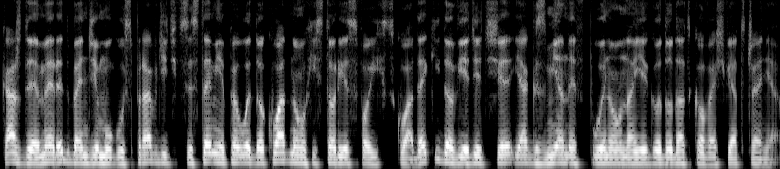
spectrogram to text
Każdy emeryt będzie mógł sprawdzić w systemie PEły dokładną historię swoich składek i dowiedzieć się, jak zmiany wpłyną na jego dodatkowe świadczenia.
